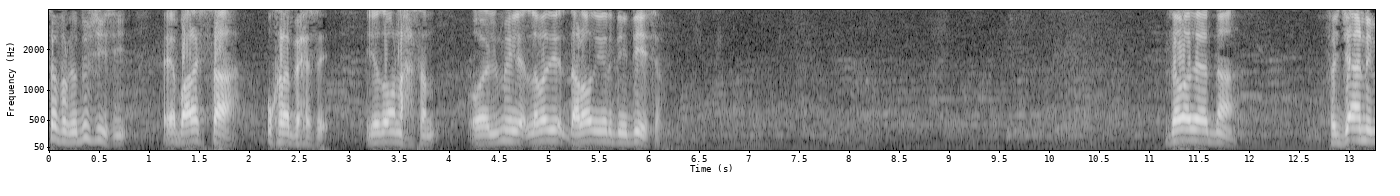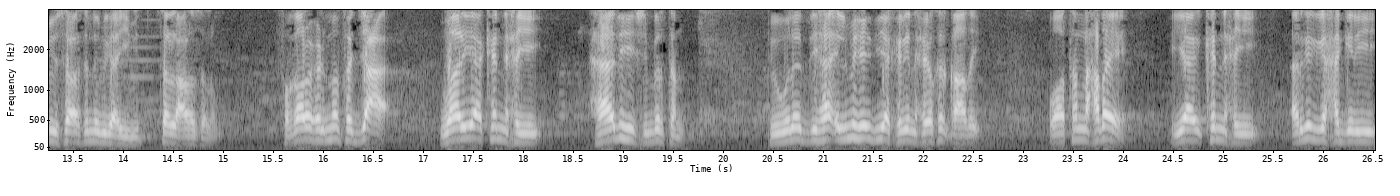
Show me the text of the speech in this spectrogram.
safarka dushiisii ee baalasha saa u kala bixisay iyadoo naxsan oo ilmihii labadii dhalood yar deydeysa dabadeedna faja'a nebiyu sal sl nebigaa yimid sala alla alay waslam faqala wuxu uhi man fajaca waaliyaa ka naxiyey haadihi shimbirtan biwaladihaa ilmaheediyaa kaga naxiy oo ka qaaday. Waa tan naxdae yaa ka naxiyey argagaxa geliyey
